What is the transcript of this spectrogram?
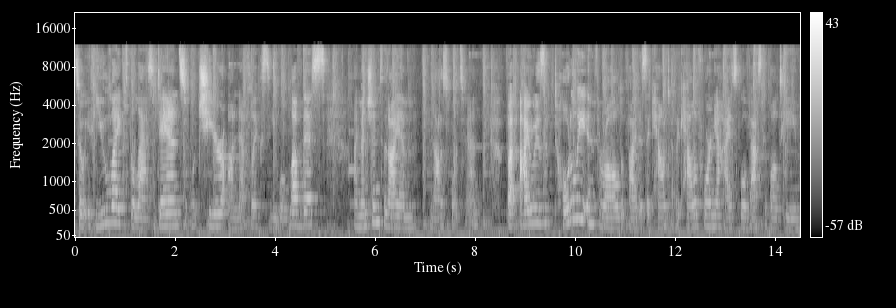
So if you liked The Last Dance or Cheer on Netflix, you will love this. I mentioned that I am not a sports fan, but I was totally enthralled by this account of a California high school basketball team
